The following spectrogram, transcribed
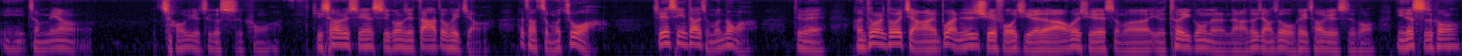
你怎么样超越这个时空啊？其实超越时间时空这些大家都会讲啊，那怎怎么做啊？这件事情到底怎么弄啊？对不对？很多人都会讲啊，不管你是学佛学的啊，或者学什么有特异功能的，都讲说我可以超越时空。你的时空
